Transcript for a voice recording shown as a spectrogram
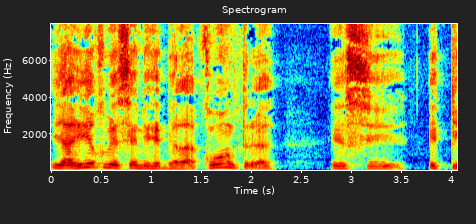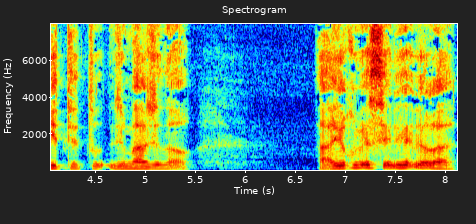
E aí eu comecei a me rebelar contra esse epíteto de marginal. Aí eu comecei a me revelar.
